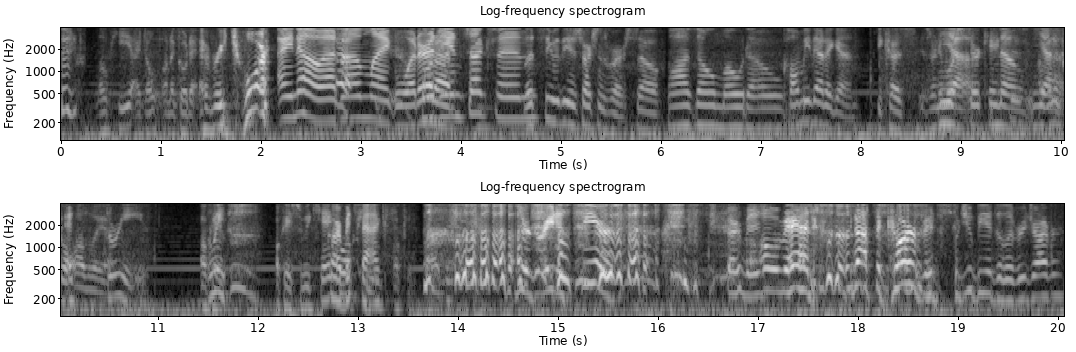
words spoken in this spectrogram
Low key, I don't want to go to every door. I know. That's why I'm like, what are Hold the on. instructions? Let's see what the instructions were. So Wazomoto. call me that again because is there any more yeah, staircases? No, yeah, go it's all the way up. three. Okay. Okay, so we can't Garbage go up here. bags. Okay. garbage- Your greatest fear. Garbage. Oh man, not the garbage. Would you be a delivery driver?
